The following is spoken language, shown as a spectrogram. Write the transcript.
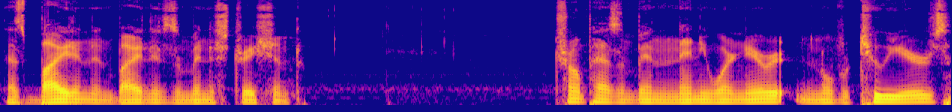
that's Biden and Biden's administration. Trump hasn't been anywhere near it in over two years.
